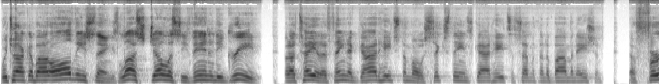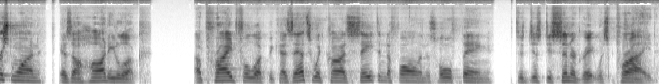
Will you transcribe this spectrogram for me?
We talk about all these things lust, jealousy, vanity, greed. But I'll tell you, the thing that God hates the most, six things God hates, the seventh an abomination. The first one is a haughty look, a prideful look, because that's what caused Satan to fall and this whole thing to just disintegrate was pride.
